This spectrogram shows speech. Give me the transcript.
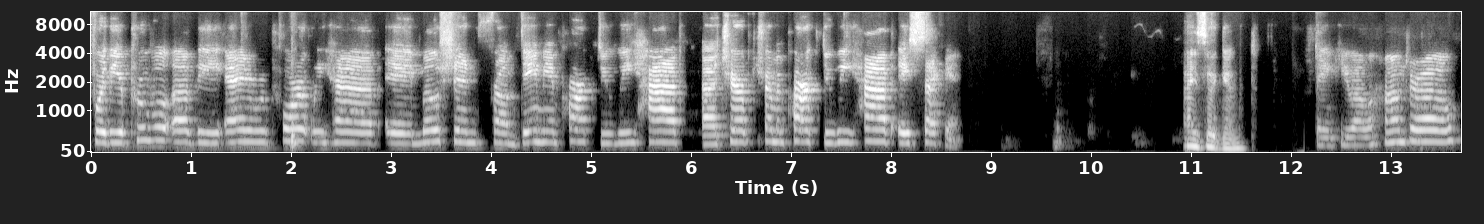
For the approval of the annual report, we have a motion from Damian Park. Do we have, uh, Chair, Chairman Park, do we have a second? I second. Thank you, Alejandro.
